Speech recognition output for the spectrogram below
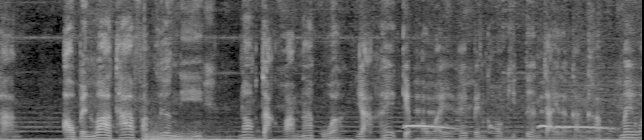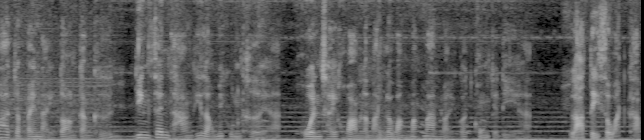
ทาง เอาเป็นว่าถ้าฟังเรื่องนี้ นอกจากความน่ากลัว อยากให้เก็บเอาไว้ให้เป็นข้อคิดเตือนใจแล้วกันครับ ไม่ว่าจะไปไหนตอนกลางคืน ยิ่งเส้นทางที่เราไม่คุ้นเคยฮะควรใช้ความระมัดระวังมาก ๆ หน่อยก็คงจะดีฮะลาตีสวัสดิ์ครับ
